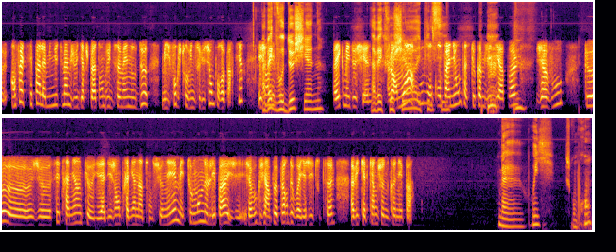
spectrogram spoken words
euh, En fait, c'est pas la minute même. Je veux dire, je peux attendre une semaine ou deux, mais il faut que je trouve une solution pour repartir. Et Avec ai- vos deux chiennes, avec mes deux chiennes. avec Alors Fuchsia moi et ou mon compagnon, parce que comme j'ai dit à Paul, j'avoue que euh, je sais très bien qu'il y a des gens très bien intentionnés, mais tout le monde ne l'est pas. Et j'avoue que j'ai un peu peur de voyager toute seule avec quelqu'un que je ne connais pas. Ben oui, je comprends.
